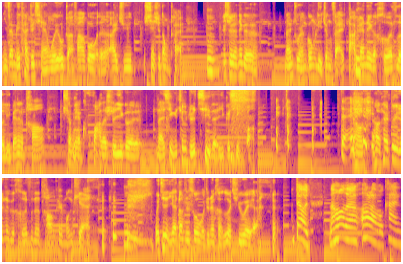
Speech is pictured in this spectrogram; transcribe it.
你在没看之前，我有转发过我的 IG 现实动态。嗯，就是那个男主人公李正宰打开那个盒子，里边那个糖上面画的是一个男性生殖器的一个形状。对。然后，然后他就对着那个盒子的糖开始猛舔。嗯，我记得你还当时说我真的很恶趣味啊。但，我。然后呢，后来我看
